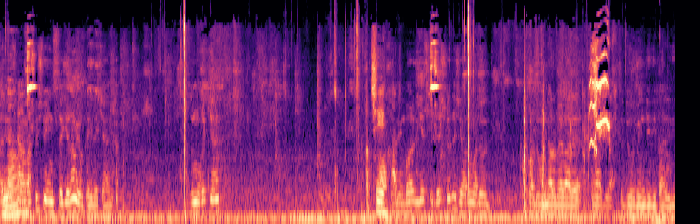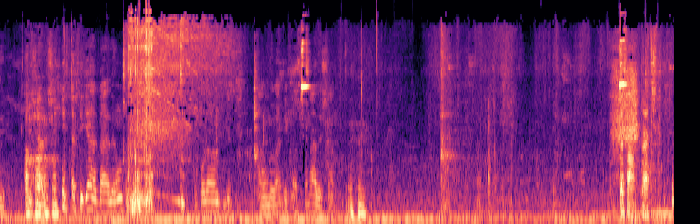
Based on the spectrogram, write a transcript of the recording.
ولی نه. چند وقت پیش تو اینستاگرام یهو پیدا کردم. از اون موقع که چی؟ آخرین بار دیگه چیزه شدش یارو اومده بود کاکادو اینا رو ببره اومدی تو دوربین دیدی پریدی آها، آها. شنید. دیگه از بعد اون خودم هم دیگه همون به بعد دیگه کاسکو نداشتم بفهم رد شد.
